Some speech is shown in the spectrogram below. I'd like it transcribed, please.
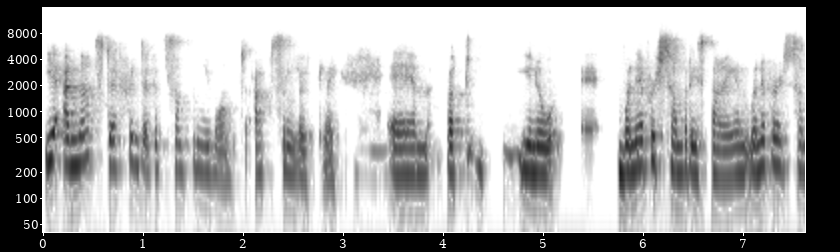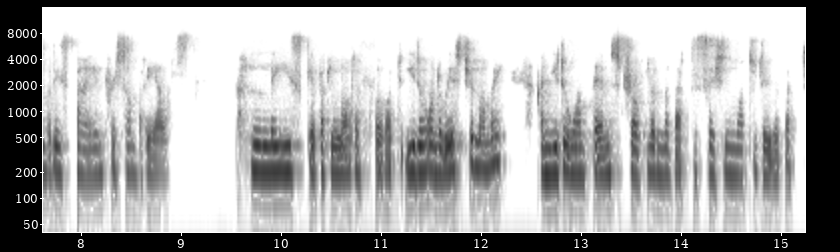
yeah, and that's different if it's something you want. Absolutely. Mm-hmm. Um, but you know, whenever somebody's buying, whenever somebody's buying for somebody else, please give it a lot of thought. You don't want to waste your money, and you don't want them struggling with that decision what to do with it.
